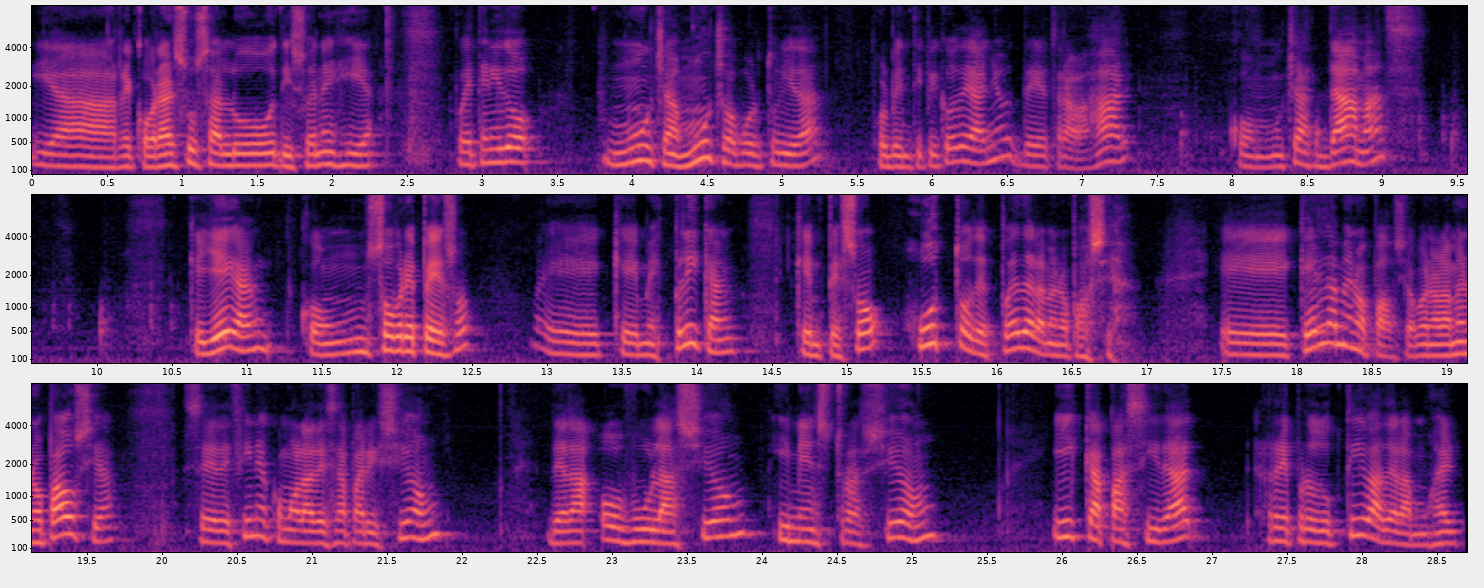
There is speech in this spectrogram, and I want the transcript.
y a recobrar su salud y su energía, pues he tenido mucha, mucha oportunidad por veintipico de años de trabajar con muchas damas que llegan con un sobrepeso eh, que me explican que empezó justo después de la menopausia. Eh, ¿Qué es la menopausia? Bueno, la menopausia se define como la desaparición de la ovulación y menstruación y capacidad reproductiva de la mujer.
